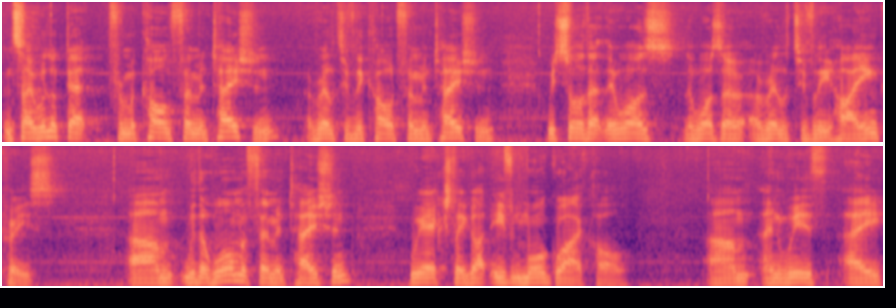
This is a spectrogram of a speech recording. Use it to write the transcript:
And so we looked at from a cold fermentation, a relatively cold fermentation, we saw that there was, there was a, a relatively high increase. Um, with a warmer fermentation, we actually got even more guaiacol. Um, and with a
